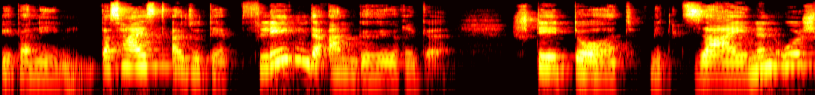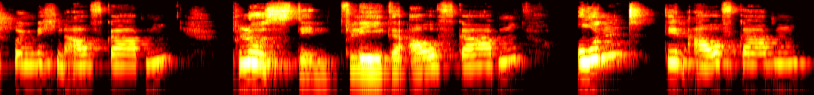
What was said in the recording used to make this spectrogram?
übernehmen. Das heißt also, der pflegende Angehörige steht dort mit seinen ursprünglichen Aufgaben plus den Pflegeaufgaben und den Aufgaben,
